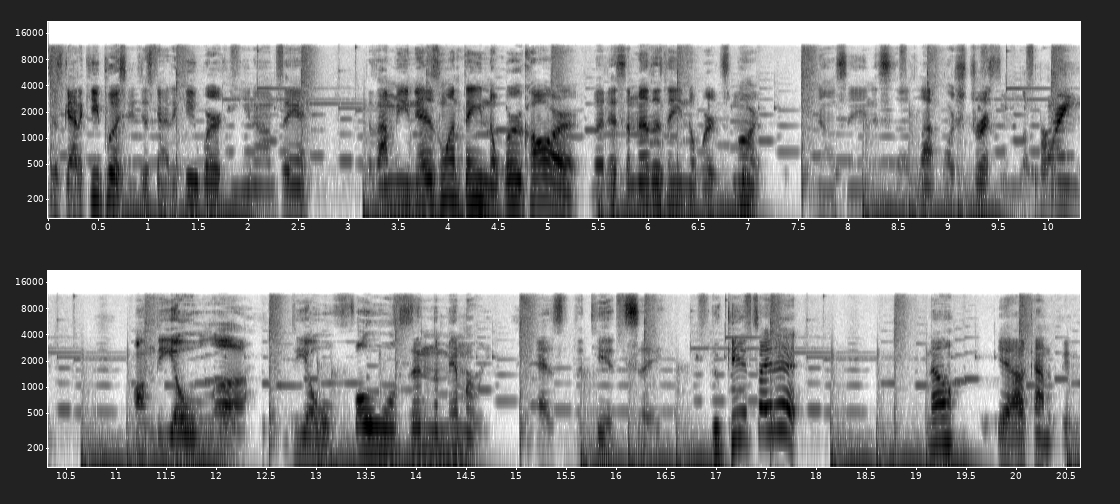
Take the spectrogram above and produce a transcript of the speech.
just gotta keep pushing, just gotta keep working. You know what I'm saying? Because I mean, there's one thing to work hard, but it's another thing to work smart. You know what I'm saying? It's a lot more stress on the brain, on the old, uh, the old folds in the memory as the kids say. Do kids say that? No? Yeah, I kind of figured,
